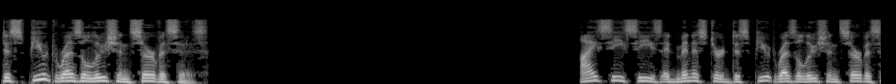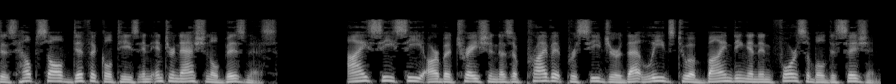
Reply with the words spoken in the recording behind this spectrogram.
Dispute resolution services ICC's administered dispute resolution services help solve difficulties in international business. ICC arbitration is a private procedure that leads to a binding and enforceable decision.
